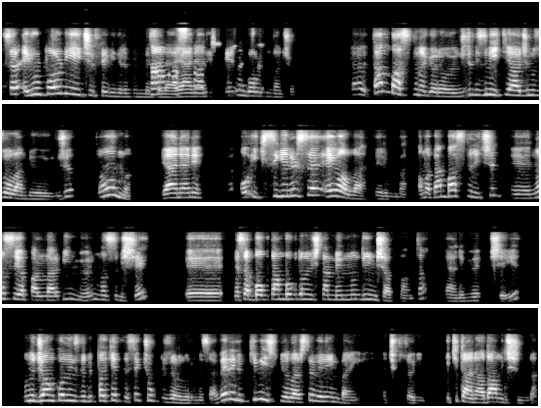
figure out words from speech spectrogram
mesela Evan Fournier için sevinirim mesela. Tam yani hani Aaron Gordon'dan çok. Yani tam Boston'a göre oyuncu. Bizim ihtiyacımız olan bir oyuncu. Tamam mı? Yani hani o ikisi gelirse eyvallah derim ben. Ama ben Boston için e, nasıl yaparlar bilmiyorum. Nasıl bir şey. E, mesela Bogdan Bogdanovic'den memnun değilmiş Atlanta. Yani bir şeyi. Bunu John Collins'le bir paketlesek çok güzel olur mesela. Verelim kimi istiyorlarsa vereyim ben açık söyleyeyim. İki tane adam dışında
